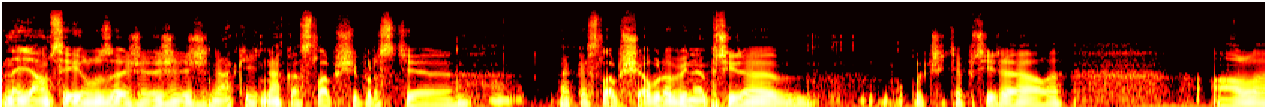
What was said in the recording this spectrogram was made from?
nedělám si iluze, že, že, že nějaký, nějaká slabší prostě nějaké slabší období nepřijde, určitě přijde, ale, ale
